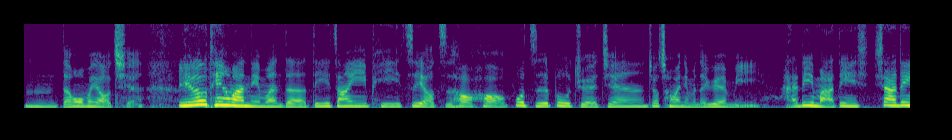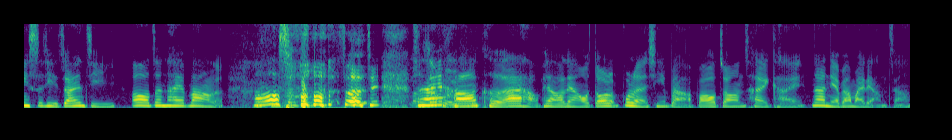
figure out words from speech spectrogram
嗯，等我们有钱。一路听完你们的第一张 EP《自由之后》后，不知不觉间就成为你们的乐迷，还立马定下定实体专辑。哦，真太棒了！然后说设计真的好可爱、好漂亮，我都不忍心把包装拆开。那你要不要买两张？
